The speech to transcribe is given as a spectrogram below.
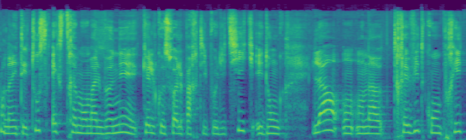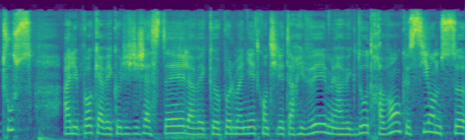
On a été tous extrêmement malmenés, quel que soit le parti politique. Et donc là, on, a très vite compris tous, à l'époque avec Olivier Chastel, avec euh, Paul Magnette quand il est arrivé, mais avec d'autres avant, que si on ne se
